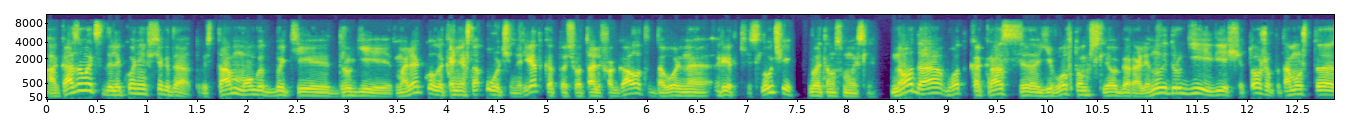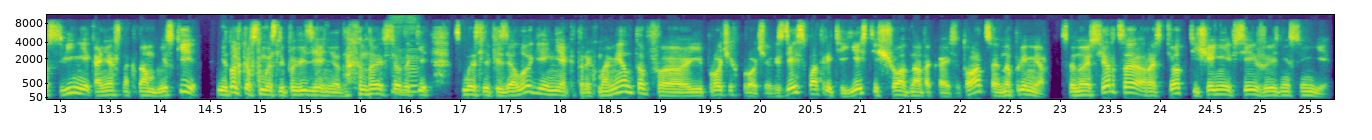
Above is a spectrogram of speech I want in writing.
Оказывается, далеко не всегда. То есть там могут быть и другие молекулы, конечно, очень редко. То есть вот альфа-гал – это довольно редкий случай в этом смысле. Но да, вот как раз э, его в том числе убирали. Ну и другие вещи тоже, потому что свиньи, конечно, к нам близки, не только в смысле поведения, да, но и все-таки mm-hmm. в смысле физиологии некоторых моментов э, и прочих-прочих. Здесь, смотрите, есть еще одна такая ситуация. Например, свиное сердце растет в течение всей жизни свиньи.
